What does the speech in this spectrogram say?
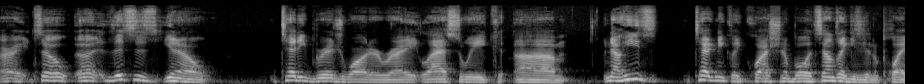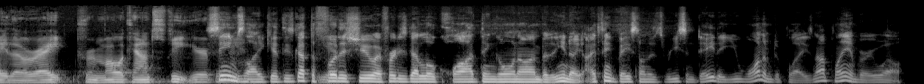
All right, so uh, this is you know Teddy Bridgewater, right? Last week. Um, now he's technically questionable. It sounds like he's going to play though, right? From all accounts, to your Seems opinion? like it. He's got the foot Yeah. issue. I've heard he's got a little quad thing going on, but you know, I think based on his recent data, you want him to play. He's not playing very well.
